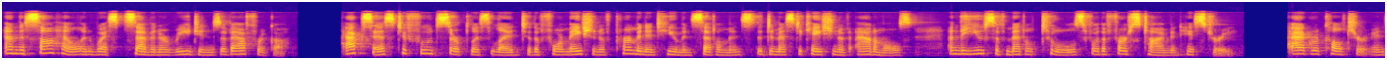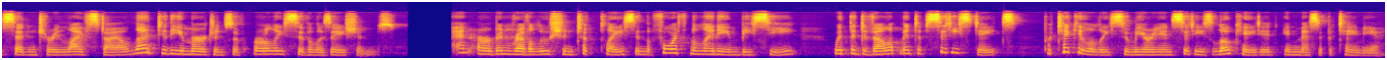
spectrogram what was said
and the Sahel and West Savannah regions of Africa. Access to food surplus led to the formation of permanent human settlements, the domestication of animals, and the use of metal tools for the first time in history. Agriculture and sedentary lifestyle led to the emergence of early civilizations. An urban revolution took place in the fourth millennium BC with the development of city-states, particularly Sumerian cities located in Mesopotamia.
